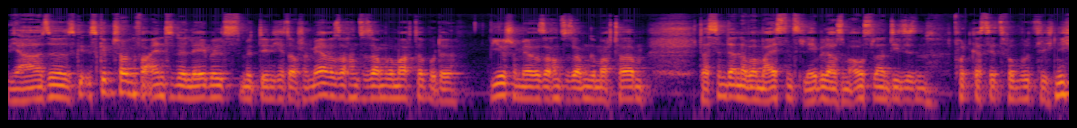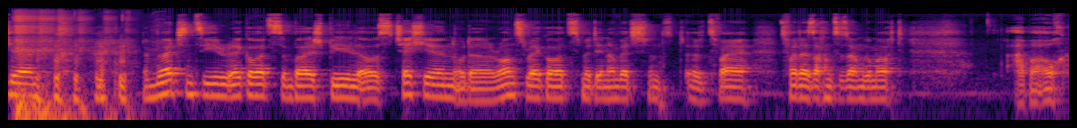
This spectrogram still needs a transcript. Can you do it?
ja, also es, es, gibt schon vereinzelte Labels, mit denen ich jetzt auch schon mehrere Sachen zusammen gemacht habe oder wir schon mehrere Sachen zusammen gemacht haben. Das sind dann aber meistens Label aus dem Ausland, die diesen Podcast jetzt vermutlich nicht hören. Emergency Records zum Beispiel aus Tschechien oder Rons Records, mit denen haben wir jetzt schon äh, zwei, zwei, drei Sachen zusammen gemacht. Aber auch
